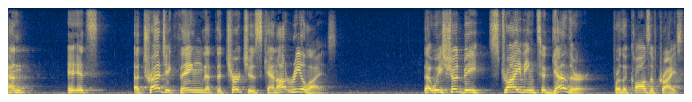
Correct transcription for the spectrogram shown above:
And it's a tragic thing that the churches cannot realize that we should be striving together for the cause of Christ.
